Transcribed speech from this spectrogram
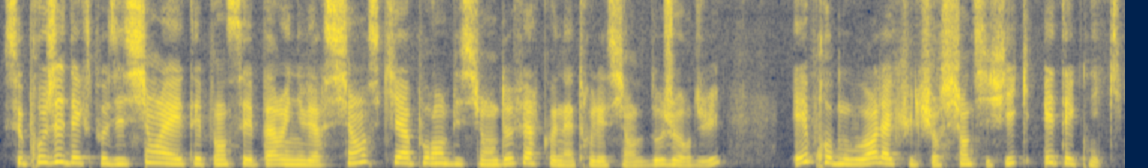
Ce projet d'exposition a été pensé par Univers Sciences qui a pour ambition de faire connaître les sciences d'aujourd'hui et promouvoir la culture scientifique et technique.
